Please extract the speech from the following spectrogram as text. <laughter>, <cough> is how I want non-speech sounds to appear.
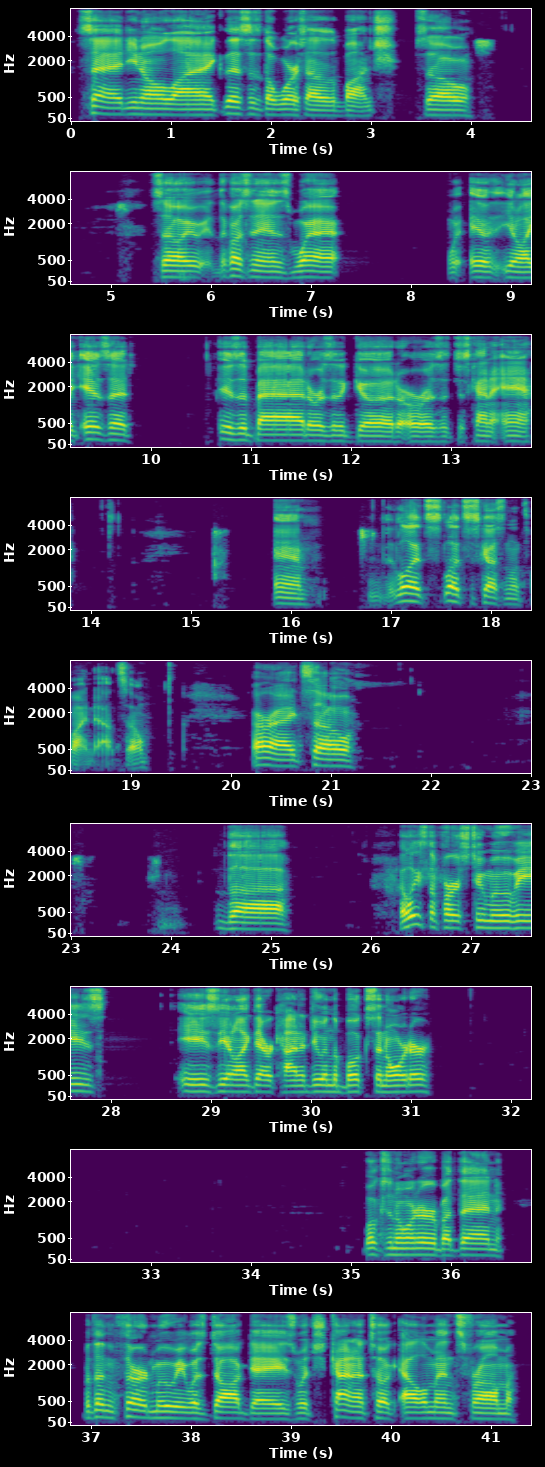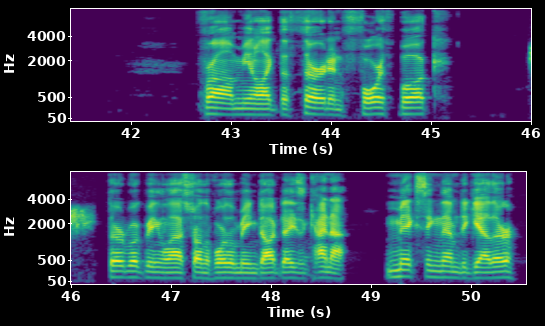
said, you know, like this is the worst out of the bunch. So so the question is where you know, like is it is it bad or is it a good or is it just kind of eh? And let's let's discuss and let's find out. So all right, so the at least the first two movies is you know like they were kind of doing the books in order books in order but then but then the third movie was dog days which kind of took elements from from you know like the third and fourth book third book being the last straw the fourth one being dog days and kind of mixing them together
